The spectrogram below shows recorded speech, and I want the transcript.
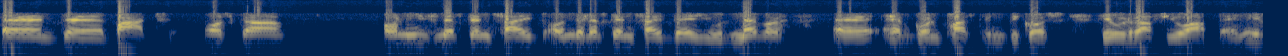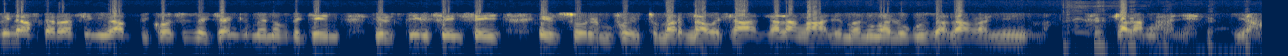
and but Oscar on his left hand side, on the left hand side there, you would never uh, have gone past him because he will rough you up. And even after roughing you up, because he's a gentleman of the game, he'll still say, say, hey, sorry, mfowethu, mara nawe dlala ngale man ungaloku uzala kanima. Dlala ngale. Yeah.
